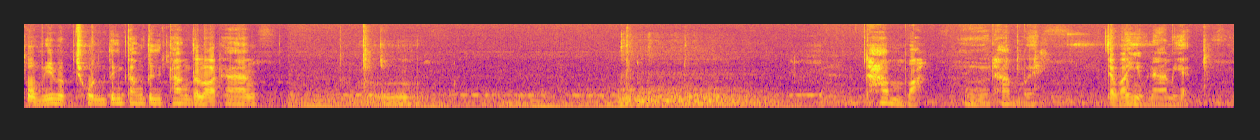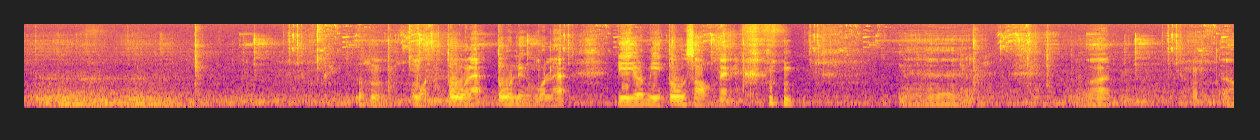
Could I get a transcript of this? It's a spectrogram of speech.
ผมนี่แบบชนตึงตังตึงตังตลอดทางถ้ำวะเออถ้ำเว้ยแต่ว่าหิวน้ำอีกหมดตู้แล้วตู้หนึ่งหมดแล้ว ดีว่ามีตู้สองแหละแล้วก็เอา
